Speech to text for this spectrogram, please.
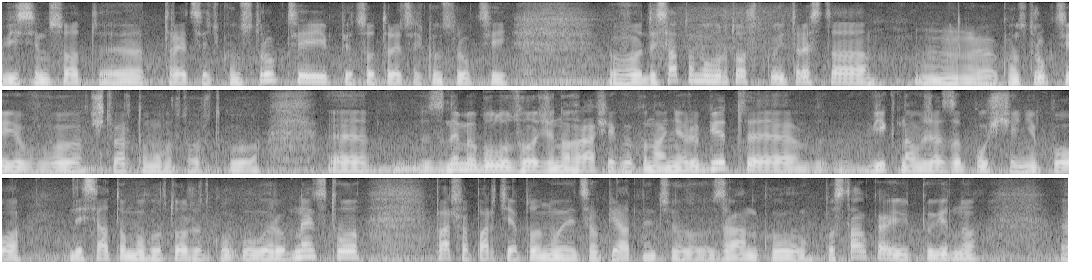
830 конструкцій, 530 конструкцій в 10-му гуртожитку і 300 конструкцій в 4-му гуртожитку. Е, З ними було узгоджено графік виконання робіт. Е, Вікна вже запущені по 10-му гуртожитку у виробництво. Перша партія планується в п'ятницю зранку поставка і відповідно е,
